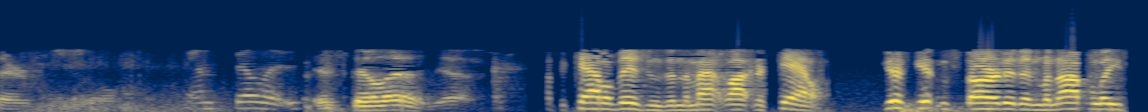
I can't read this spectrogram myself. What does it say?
there. So And still is. it still is, yes. the cattle visions and the Matt Lautner cattle. Just getting started, and monopolies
